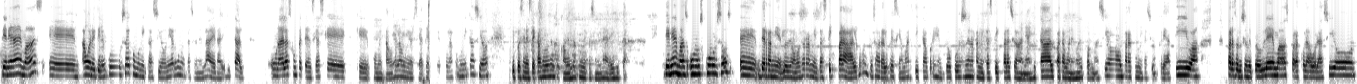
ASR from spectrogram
Tiene además, eh, ah, bueno, y tiene un curso de comunicación y argumentación en la era digital. Una de las competencias que, que fomentamos en la universidad tiene que ver con la comunicación y pues en este caso nos enfocamos en la comunicación en la era digital. Tiene además unos cursos eh, de herramientas, los llamamos herramientas TIC para algo. Entonces, ahora lo que decía Martica, por ejemplo, cursos en herramientas TIC para ciudadanía digital, para manejo de información, para comunicación creativa, para solución de problemas, para colaboración,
